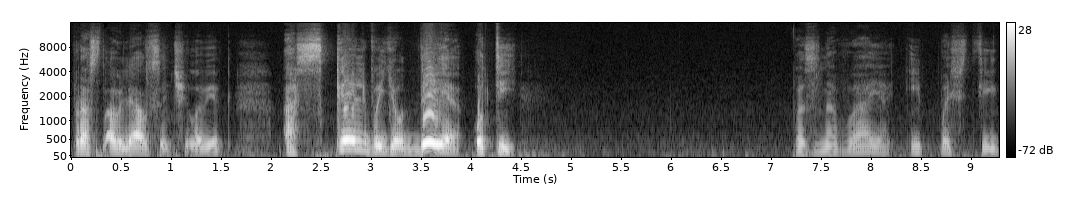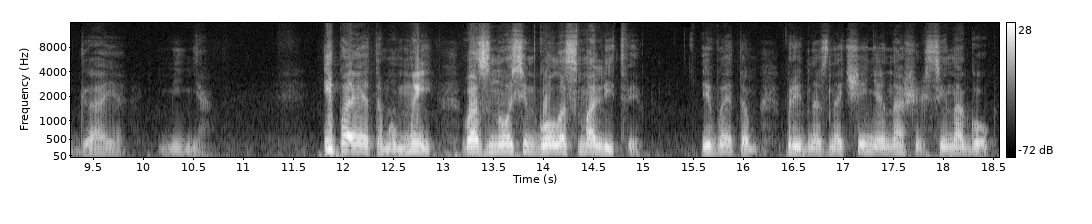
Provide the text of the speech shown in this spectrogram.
прославлялся человек. Аскель в Йодея Оти, познавая и постигая меня. И поэтому мы возносим голос молитве. И в этом предназначение наших синагог,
